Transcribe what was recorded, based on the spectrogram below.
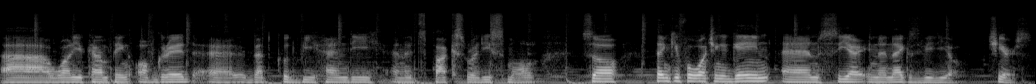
uh, while you're camping off-grid. Uh, that could be handy and its packs really small. So thank you for watching again and see you in the next video. Cheers.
